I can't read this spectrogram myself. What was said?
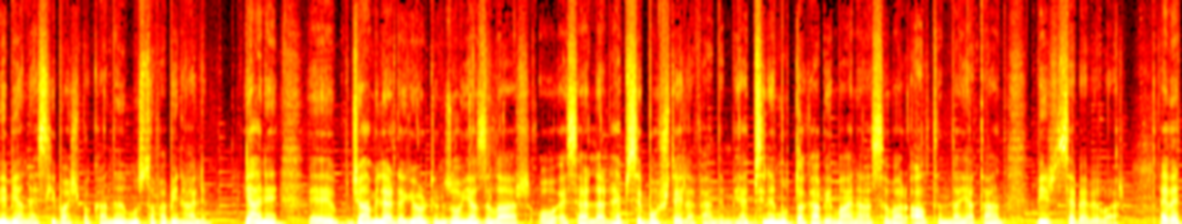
Libya'nın eski başbakanı Mustafa Bin Halim. Yani e, camilerde gördüğünüz o yazılar, o eserlerin hepsi boş değil efendim. Hepsinin mutlaka bir manası var, altında yatan bir sebebi var. Evet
